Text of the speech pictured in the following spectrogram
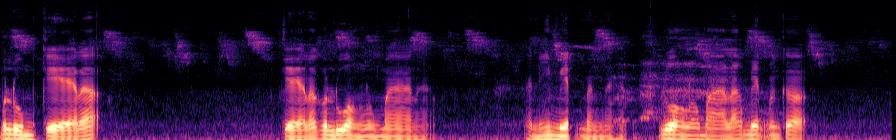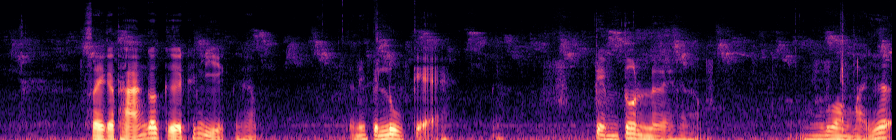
มะลุมแก่แล้ว แก่แล้วก็ร่วงลงมานะครับ อันนี้เม็ดมันนะครับร่วงลงมาแล้วเม็ดมันก็ ใส่กระถางก็เกิดขึ้นอีกนะครับ อันนี้เป็นลูกแก่ เต็มต้นเลยนะครับร่วงมาเยอะ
